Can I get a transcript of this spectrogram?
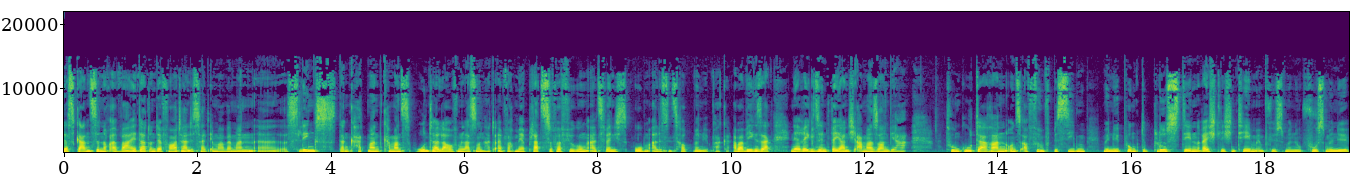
das Ganze noch erweitert. Und der Vorteil ist halt immer, wenn man äh, es links, dann hat man, kann man es runterlaufen lassen und hat einfach mehr Platz zur Verfügung, als wenn ich es oben alles ins Hauptmenü packe. Aber wie gesagt, in der Regel sind wir ja nicht Amazon. Wir tun gut daran, uns auf fünf bis sieben Menüpunkte plus den rechtlichen Themen im Fußmenü, Fußmenü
